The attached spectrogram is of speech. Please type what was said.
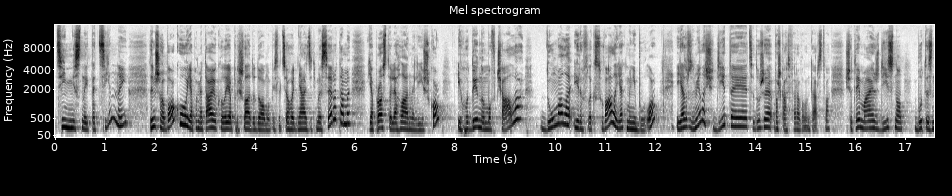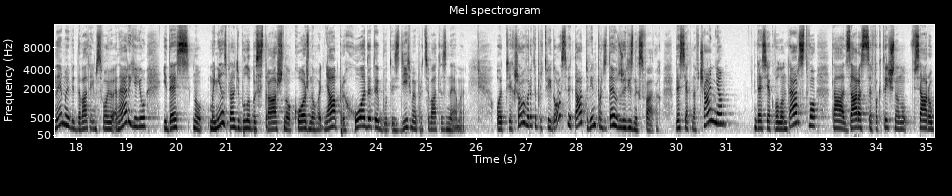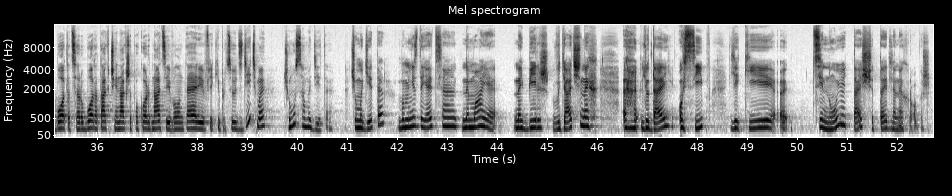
ціннісний та цінний. З іншого боку, я пам'ятаю, коли я прийшла додому після цього дня з дітьми-сиротами, я просто лягла на ліжко і годину мовчала. Думала і рефлексувала, як мені було. І я зрозуміла, що діти це дуже важка сфера волонтерства, що ти маєш дійсно бути з ними, віддавати їм свою енергію. І десь ну мені насправді було би страшно кожного дня приходити, бути з дітьми, працювати з ними. От якщо говорити про твій досвід, та, то він про дітей у дуже різних сферах, десь як навчання. Десь як волонтерство, та зараз це фактично ну, вся робота, це робота так чи інакше по координації волонтерів, які працюють з дітьми. Чому саме діти? Чому діти? Бо мені здається, немає найбільш вдячних е, людей, осіб, які е, цінують те, що ти для них робиш.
